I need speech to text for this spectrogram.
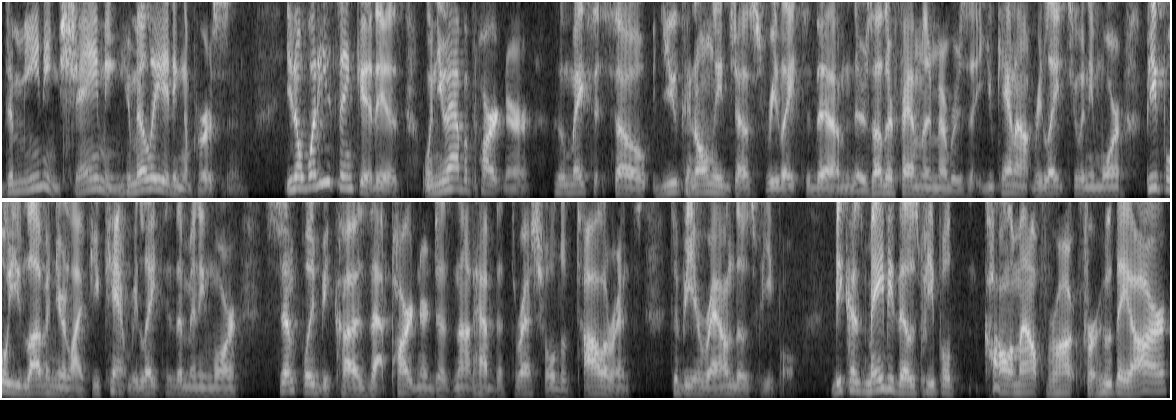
Demeaning, shaming, humiliating a person. You know, what do you think it is when you have a partner who makes it so you can only just relate to them. There's other family members that you cannot relate to anymore. People you love in your life, you can't relate to them anymore simply because that partner does not have the threshold of tolerance to be around those people. Because maybe those people call them out for for who they are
